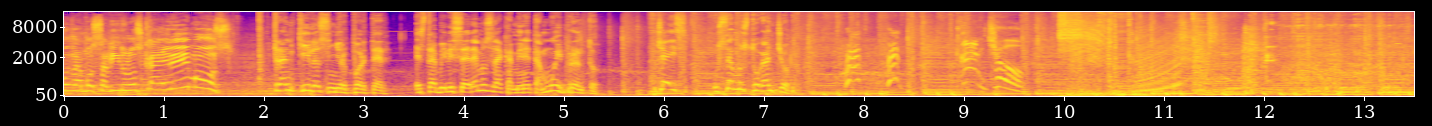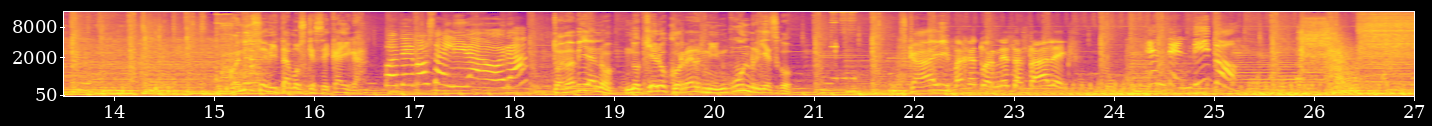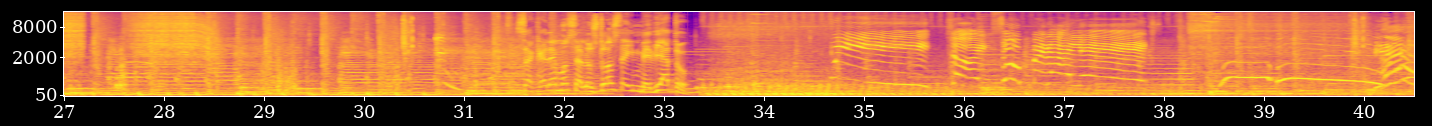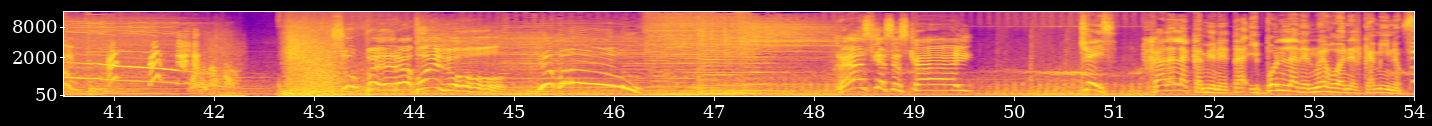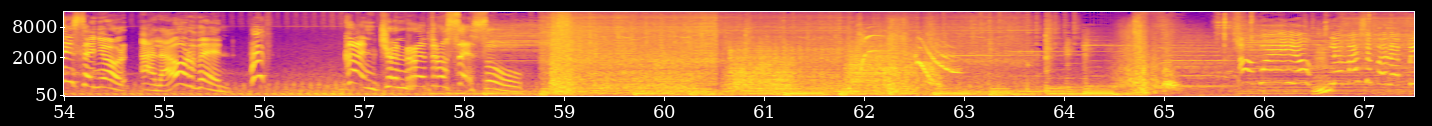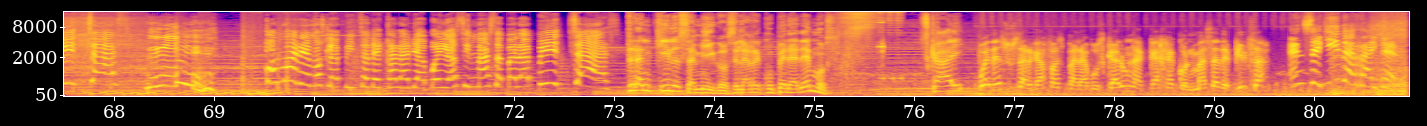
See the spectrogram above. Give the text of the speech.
podamos salir o nos caeremos. Tranquilo, señor Porter. Estabilizaremos la camioneta muy pronto. Chase, usemos tu gancho. ¡Gancho! Con eso evitamos que se caiga. ¿Podemos salir ahora? Todavía no. No quiero correr ningún riesgo. Sky, baja tu arnés hasta Alex. ¡Entendido! A los dos de inmediato. ¡Wii! ¡Soy Super Alex! ¡Bien! ¡Super abuelo! Gracias, Sky. Chase, jala la camioneta y ponla de nuevo en el camino. ¡Sí, señor! ¡A la orden! ¡Gancho en retroceso! Tranquilos, amigos, la recuperaremos. Sky, ¿puedes usar gafas para buscar una caja con masa de pizza? ¡Enseguida, Ryder!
